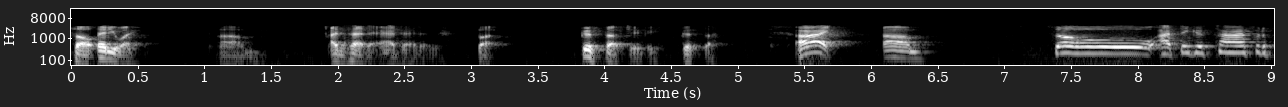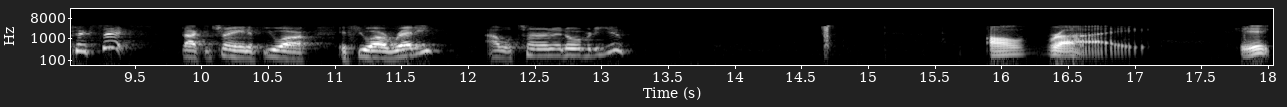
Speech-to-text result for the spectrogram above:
so anyway, um, I just had to add that in there. But good stuff, JB. Good stuff. All right. Um, so I think it's time for the pick six. Dr. Train, if you are if you are ready, I will turn it over to you. All right. Pick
